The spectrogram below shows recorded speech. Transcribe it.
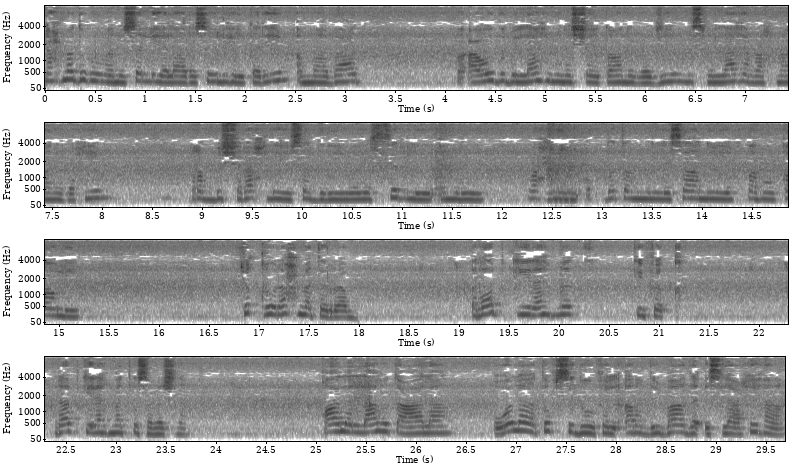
نحمده ونسلي على رسوله الكريم، أما بعد، فأعوذ بالله من الشيطان الرجيم، بسم الله الرحمن الرحيم. رب اشرح لي صدري ويسر لي أمري، واحلل عقدة من لساني يفقهوا قولي. فقه رحمة الرب. رب کی رحمت کی فقہ. رب کی رحمت کو سمجھنا. قال اللہ تعالی، ولا تفسدوا في الارض بعد اصلاحها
